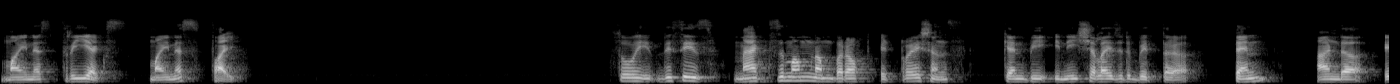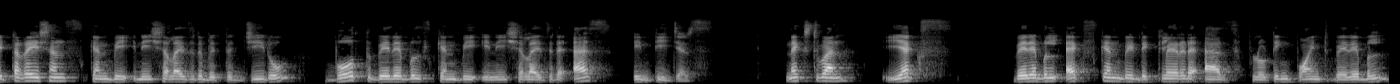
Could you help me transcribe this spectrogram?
minus 3x minus 5. So this is maximum number of iterations can be initialized with uh, 10 and uh, iterations can be initialized with 0 both variables can be initialized as integers. Next one x. Variable x can be declared as floating point variable.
